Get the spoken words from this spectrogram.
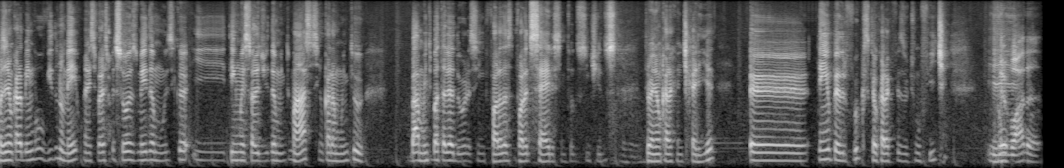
mas ele é um cara bem envolvido no meio, conhece várias pessoas no meio da música e tem uma história de vida muito massa, assim, um cara muito, bah, muito batalhador, assim, fora, da, fora de série, assim, em todos os sentidos. Então ele é um cara que eu indicaria. É, tem o Pedro Fux, que é o cara que fez o último feat. E- Revoada.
